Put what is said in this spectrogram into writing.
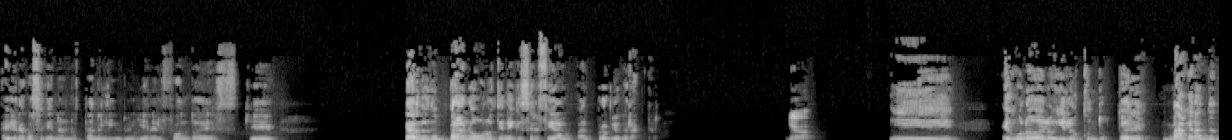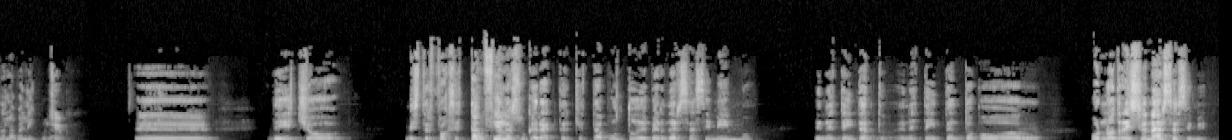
hay una cosa que no, no está en el libro y en el fondo es que tarde o temprano uno tiene que ser fiel al, al propio carácter. ¿ya? Y es uno de los hilos conductores más grandes de la película. Sí. Eh, de hecho, Mr. Fox es tan fiel a su carácter que está a punto de perderse a sí mismo en este intento, en este intento por, por no traicionarse a sí mismo.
